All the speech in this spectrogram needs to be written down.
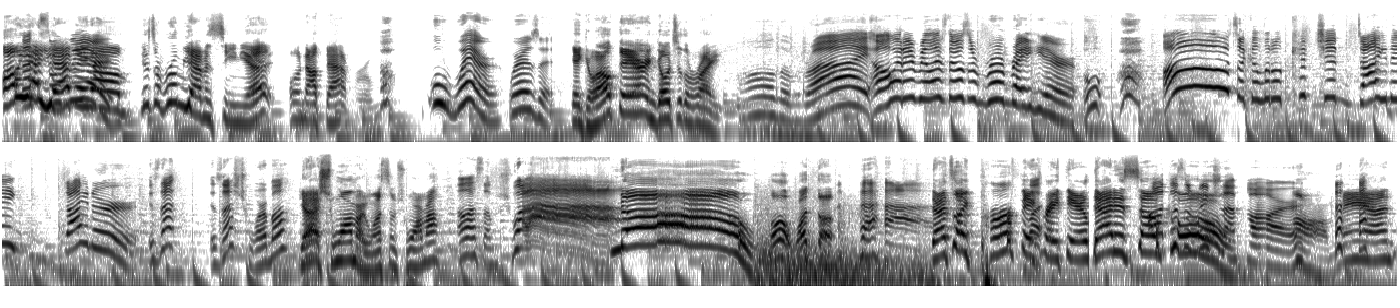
Oh yeah, you so haven't. weird. Um, there's a room you haven't seen yet. Oh, not that room. Oh, where? Where is it? Okay, go out there and go to the right. Oh, the right. Oh, I didn't realize there was a room right here. Oh, oh, it's like a little kitchen dining diner. Is that is that shawarma? Yeah, shawarma. You want some shawarma? Oh, some shawarma. No! Oh, what the? That's like perfect What? right there. That is so oh, cool. doesn't reach that far. Oh man.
